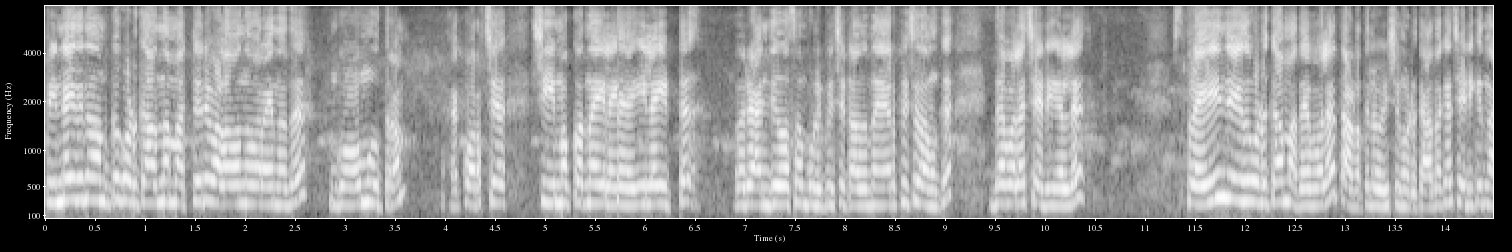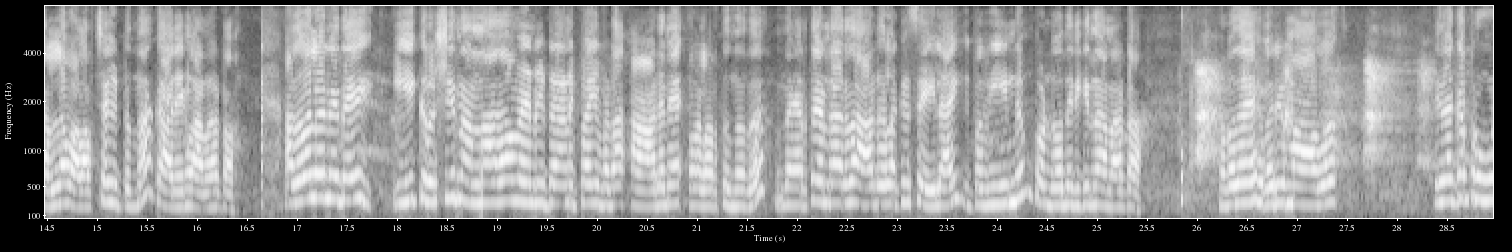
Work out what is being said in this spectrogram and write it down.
പിന്നെ ഇതിന് നമുക്ക് കൊടുക്കാവുന്ന മറ്റൊരു വളം എന്ന് പറയുന്നത് ഗോമൂത്രം. കുറച്ച് ചീമക്കൊന്ന ഇല ഇലയിട്ട് ഒരു അഞ്ച് ദിവസം പുളിപ്പിച്ചിട്ട് അത് നേർപ്പിച്ച് നമുക്ക് ഇതേപോലെ ചെടികളിൽ സ്പ്രേയും ചെയ്ത് കൊടുക്കാം. അതേപോലെ തടത്തിൽ ഒഴിച്ചും കൊടുക്കാം. അതൊക്കെ ചെടിക്ക് നല്ല വളർച്ച കിട്ടുന്ന കാര്യങ്ങളാണ് കേട്ടോ. അതുപോലെ തന്നെ ഇതേ ഈ കൃഷി നന്നാകാൻ വേണ്ടിയിട്ടാണ് ഇപ്പൊ ഇവിടെ ആടിനെ വളർത്തുന്നത്. നേരത്തെ ഉണ്ടായിരുന്ന ആടുകളൊക്കെ സെയിലായി ഇപ്പൊ വീണ്ടും കൊണ്ടുവന്നിരിക്കുന്നതാണ് കേട്ടോ. അപ്പൊ അതെ ഒരു മാവ്. ഇതൊക്കെ പ്രൂൺ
